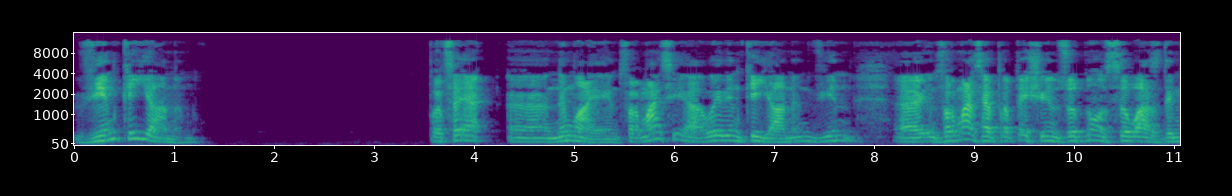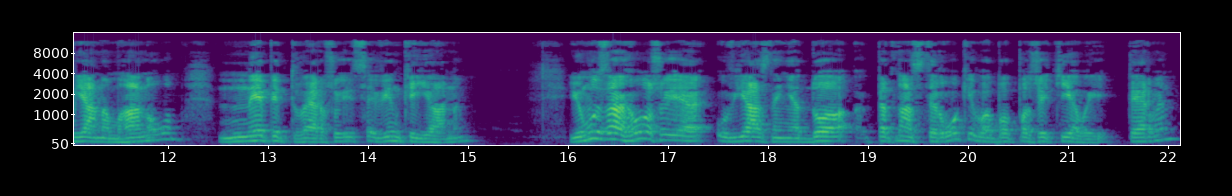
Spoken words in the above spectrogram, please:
Він киянин. Про це е, немає інформації, але він киянин. Він, е, інформація про те, що він з одного села з Дем'яном Гановим не підтверджується. Він киянин. Йому загрожує ув'язнення до 15 років або пожиттєвий термін.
